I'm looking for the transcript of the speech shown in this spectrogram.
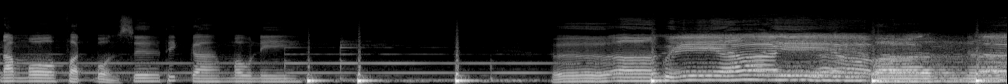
Nam mô Phật Bổn Sư Thích Ca Mâu Ni. Từ quý ái phật.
